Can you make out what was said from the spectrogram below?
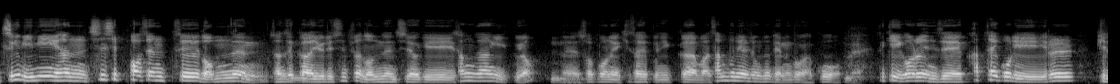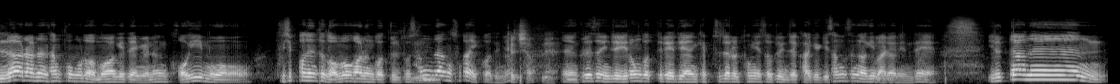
지금 이미 한 70% 넘는 전세가율이 70% 넘는 지역이 상당히 있고요. 음. 네, 저번에 기사에 보니까 한 3분의 1 정도 되는 것 같고 네. 특히 이거를 이제 카테고리를 빌라라는 상품으로 넘어가게 되면은 거의 뭐 90% 넘어가는 것들도 상당수가 있거든요. 그렇죠. 네. 예, 그래서 이제 이런 것들에 대한 갭 투자를 통해서도 이제 가격이 상승하기 마련인데 일단은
